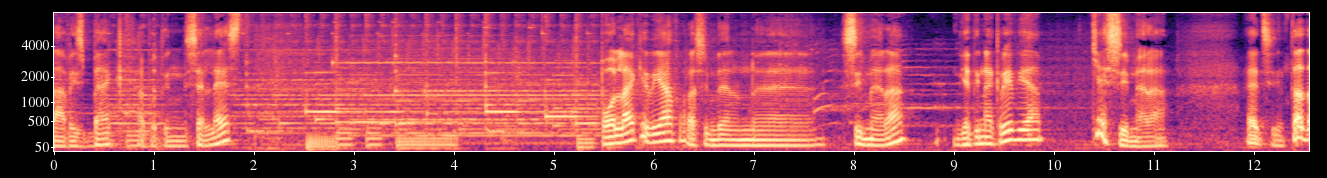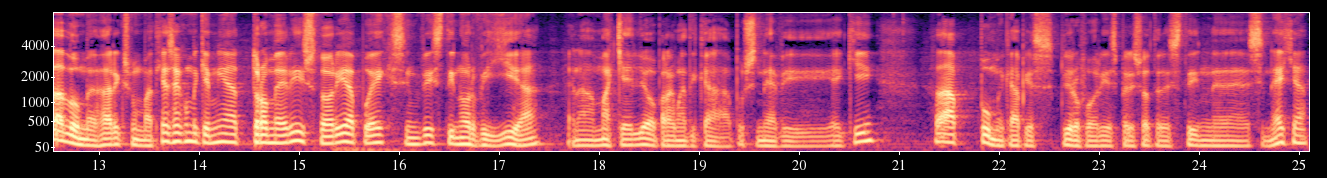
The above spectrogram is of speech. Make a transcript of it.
Love is Back από την Celeste. Πολλά και διάφορα συμβαίνουν ε, σήμερα. Για την ακρίβεια και σήμερα έτσι, θα τα δούμε, θα ρίξουμε ματιές. Έχουμε και μια τρομερή ιστορία που έχει συμβεί στην Ορβηγία, ένα μακελιό πραγματικά που συνέβη εκεί. Θα πούμε κάποιες πληροφορίες περισσότερες στην ε, συνέχεια.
